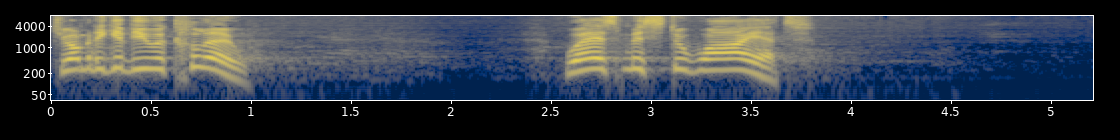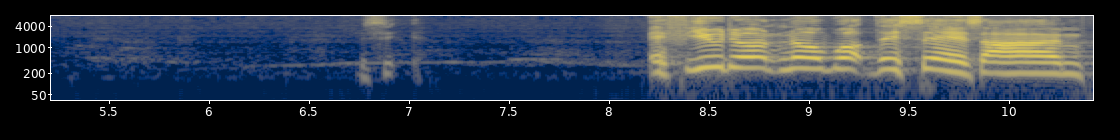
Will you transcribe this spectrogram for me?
Do you want me to give you a clue? Where's Mr. Wyatt? If you don't know what this is, I'm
